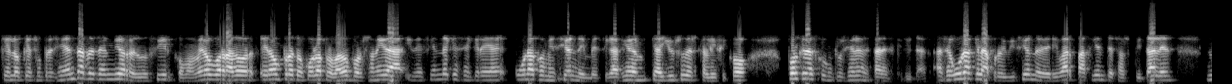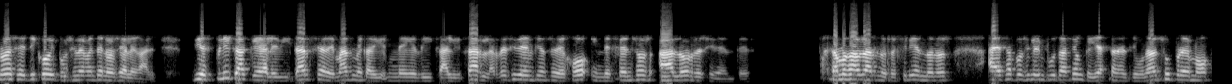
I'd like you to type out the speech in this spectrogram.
que lo que su presidenta pretendió reducir como mero borrador era un protocolo aprobado por Sanidad y defiende que se cree una comisión de investigación que Ayuso descalificó porque las conclusiones están escritas. Asegura que la prohibición de derivar pacientes a hospitales no es ético y posiblemente no sea legal. Y explica que al evitarse además medicalizar las residencias se dejó indefensos a los residentes. Estamos hablando, refiriéndonos a esa posible imputación que ya está en el Tribunal Supremo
